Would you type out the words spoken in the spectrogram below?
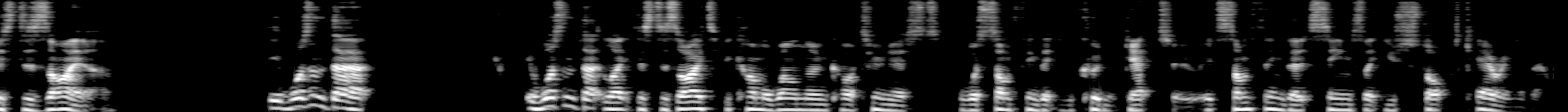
this desire it wasn't that it wasn't that like this desire to become a well-known cartoonist was something that you couldn't get to. It's something that it seems like you stopped caring about.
